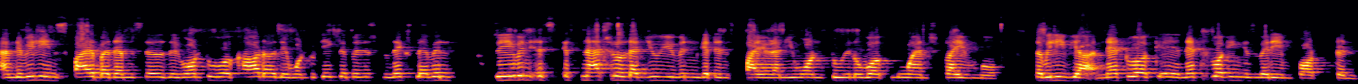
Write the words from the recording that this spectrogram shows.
and they're really inspired by themselves. They want to work harder. They want to take their business to the next level. So even it's, it's natural that you even get inspired and you want to you know work more and strive more. So i believe yeah network uh, networking is very important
